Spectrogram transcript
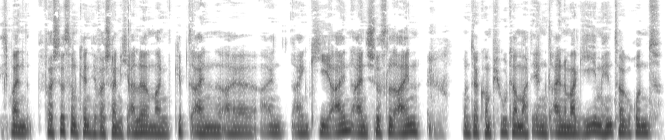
ich meine, Verschlüsselung kennt ihr wahrscheinlich alle. Man gibt ein, äh, ein, ein Key ein, einen Schlüssel ein und der Computer macht irgendeine Magie im Hintergrund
